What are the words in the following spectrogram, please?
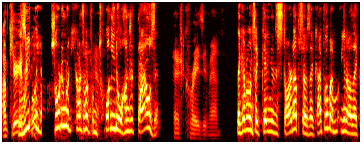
I'm curious. Really, what- Jordan rookie cards went from. 20 to 100,000. it's crazy, man. Like everyone's like getting into startups. I was like, I put my, you know, like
